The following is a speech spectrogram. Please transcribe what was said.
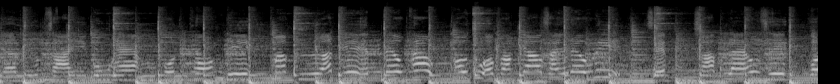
อย่าลืมใส่กุ้งแห้งผลของดีมะเขือเทศเร็วเข้า เอาตัวฝักยาวใส่เร็วนี่ เสร็จสับแล้วสิ ก็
